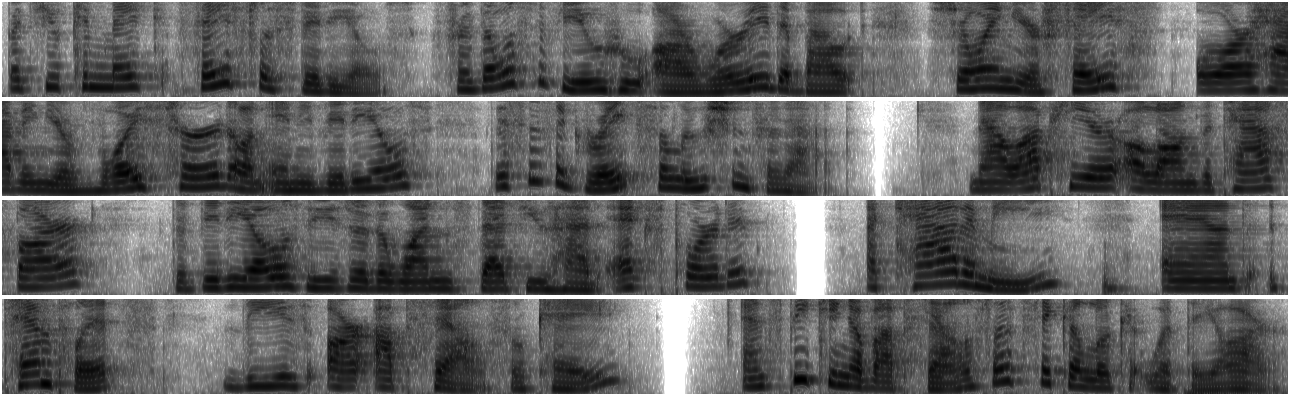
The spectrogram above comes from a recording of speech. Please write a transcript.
but you can make faceless videos. For those of you who are worried about showing your face or having your voice heard on any videos, this is a great solution for that. Now up here along the taskbar, the videos, these are the ones that you had exported. Academy and templates, these are upsells, okay? And speaking of upsells, let's take a look at what they are.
